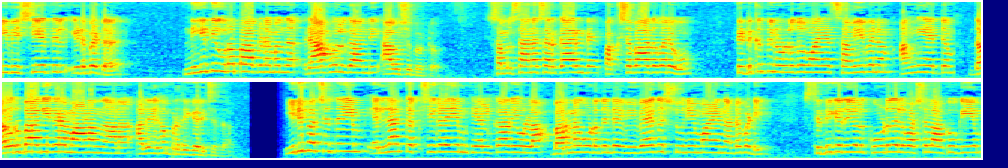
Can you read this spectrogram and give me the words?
ഈ വിഷയത്തിൽ ഇടപെട്ട് നീതി ഉറപ്പാക്കണമെന്ന് രാഹുൽ ഗാന്ധി ആവശ്യപ്പെട്ടു. സംസ്ഥാന സർക്കാരിന്റെ പക്ഷപാതപരവും തിടുക്കത്തിലുള്ളതുമായ സമീപനം അങ്ങേയറ്റം ദൗർഭാഗ്യകരമാണെന്നാണ് അദ്ദേഹം പ്രതികരിച്ചത്. ഇരുപക്ഷത്തെയും എല്ലാ കക്ഷികളെയും കേൾക്കാതെയുള്ള ഭരണകൂടത്തിന്റെ വിവേകശൂന്യമായ നടപടി സ്ഥിതിഗതികൾ കൂടുതൽ വഷളാക്കുകയും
